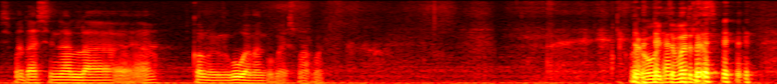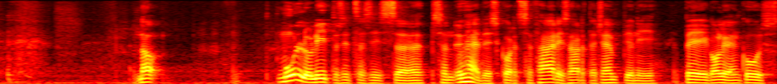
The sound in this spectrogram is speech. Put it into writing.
siis ma tahtsin olla jah, kolmekümne kuue mängumees, ma arvan. väga huvitav võrdlus. no mullu liitusid sa siis, see on üheteistkordse Fääri saarte tšempioni B kolmkümmend kuus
